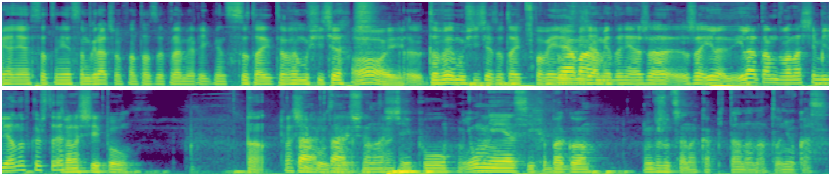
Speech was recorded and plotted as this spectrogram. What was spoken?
Ja niestety nie jestem graczem Fantasy Premier League, więc tutaj to wy musicie Oj, to wy musicie tutaj powiedzieć. Ja mam. Widziałem jedynie, że, że ile, ile tam 12 milionów kosztuje? 12,5. A, 12,5 Tak, tak, się. Tak? 12,5. I u mnie jest i chyba go wrzucę na kapitana na to Newcastle.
